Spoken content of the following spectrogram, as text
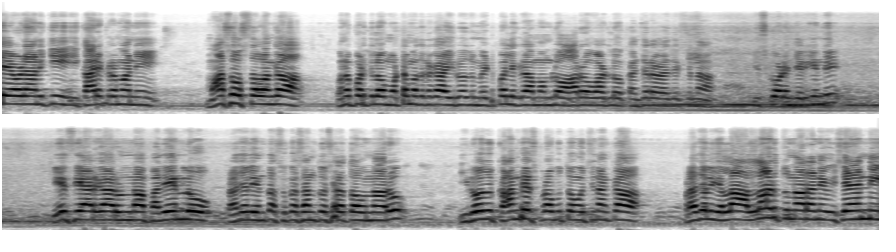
చేయడానికి ఈ కార్యక్రమాన్ని మాసోత్సవంగా వనపర్తిలో మొట్టమొదటగా ఈరోజు మెట్టిపల్లి గ్రామంలో ఆరో వార్డులో కంచర అధ్యక్షన తీసుకోవడం జరిగింది. కేసీఆర్ గారు ఉన్న పదేళ్ళు ప్రజలు ఎంత సుఖ సంతోషాలతో ఉన్నారు. ఈరోజు కాంగ్రెస్ ప్రభుత్వం వచ్చినాక ప్రజలు ఎలా అల్లాడుతున్నారనే విషయాన్ని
